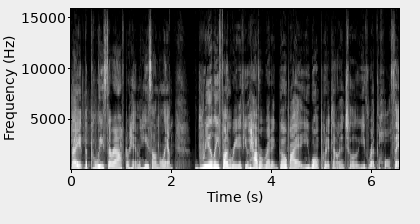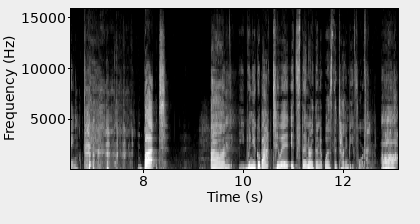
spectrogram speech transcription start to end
Right, the police are after him, and he's on the lam. Really fun read. If you haven't read it, go buy it. You won't put it down until you've read the whole thing. but um, when you go back to it, it's thinner than it was the time before, Ah,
